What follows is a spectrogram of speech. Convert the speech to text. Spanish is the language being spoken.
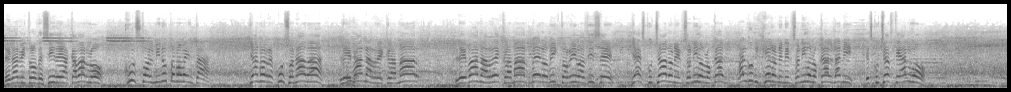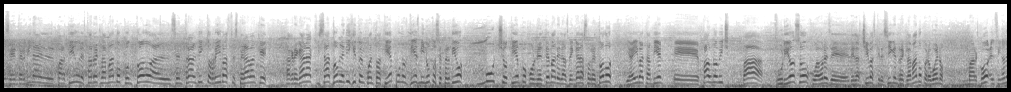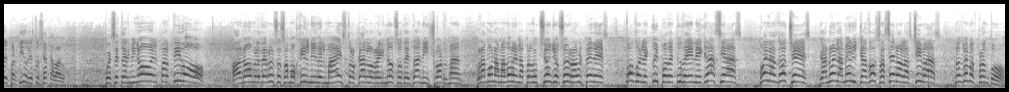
El árbitro decide acabarlo justo al minuto 90. Ya no repuso nada. Le van a reclamar. Le van a reclamar. Pero Víctor Rivas dice, ya escucharon el sonido local. Algo dijeron en el sonido local, Dani. ¿Escuchaste algo? Se termina el partido le están reclamando con todo al central Víctor Rivas. Esperaban que agregara quizá doble dígito en cuanto a tiempo, unos 10 minutos. Se perdió mucho tiempo con el tema de las bengalas sobre todo. Y ahí va también eh, Paunovic, va furioso. Jugadores de las Chivas que le siguen reclamando, pero bueno, marcó el final del partido y esto se ha acabado. Pues se terminó el partido. A nombre de Russo Samogilny, del maestro Carlos Reynoso, de Dani Schwartzman, Ramón Amador en la producción, yo soy Raúl Pérez, todo el equipo de TUDN, gracias, buenas noches, ganó el América 2 a 0 a las Chivas, nos vemos pronto.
